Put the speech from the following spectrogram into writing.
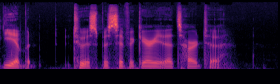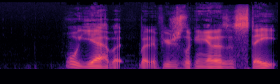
Yeah, but to a specific area, that's hard to. Well, yeah, but but if you're just looking at it as a state,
